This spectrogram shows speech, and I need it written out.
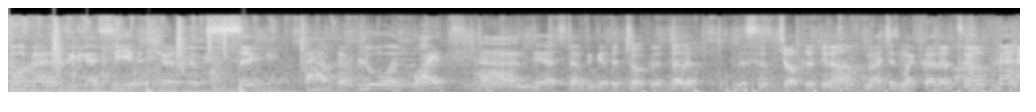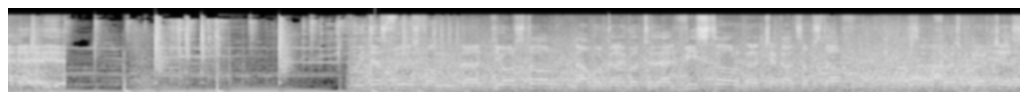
So guys, as you can see, the shirt looks sick. I have the blue and white. And yeah, it's time to get the chocolate. Uh, This is chocolate, you know? Matches my color too. We just finished from the Dior store. Now we're gonna go to the LV store. Gonna check out some stuff. So first purchase,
